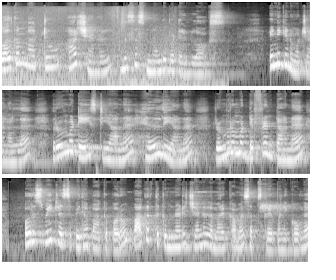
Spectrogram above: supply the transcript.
Welcome back to our channel Mrs Nandu பட்டன் இன்றைக்கி நம்ம சேனலில் ரொம்ப டேஸ்டியான ஹெல்தியான ரொம்ப ரொம்ப டிஃப்ரெண்ட்டான ஒரு ஸ்வீட் ரெசிபி தான் பார்க்க போகிறோம் பார்க்குறதுக்கு முன்னாடி சேனலை மறக்காமல் சப்ஸ்கிரைப் பண்ணிக்கோங்க.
